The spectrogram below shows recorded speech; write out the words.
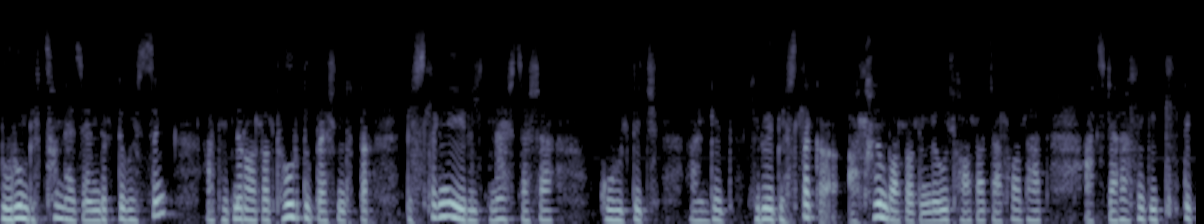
дөрвөн бяцхан найз амьдардаг байсан. А тэд нар бол төөрдөг байшин дотор бяслагны ирэлд нааш цаашаа гүйлдэж ингээд хэрвээ бяслаг олох юм бол ингээ үл хоолоо залгуулад аз жаргалыг идэлдэг.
